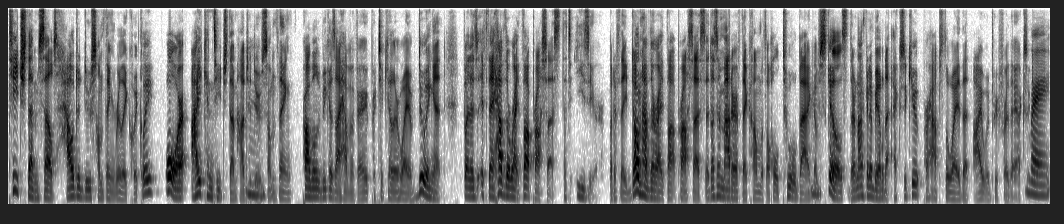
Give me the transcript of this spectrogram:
teach themselves how to do something really quickly, or I can teach them how to mm. do something, probably because I have a very particular way of doing it. But as, if they have the right thought process, that's easier. But if they don't have the right thought process, it doesn't matter if they come with a whole tool bag mm. of skills, they're not going to be able to execute perhaps the way that I would prefer they execute. Right.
